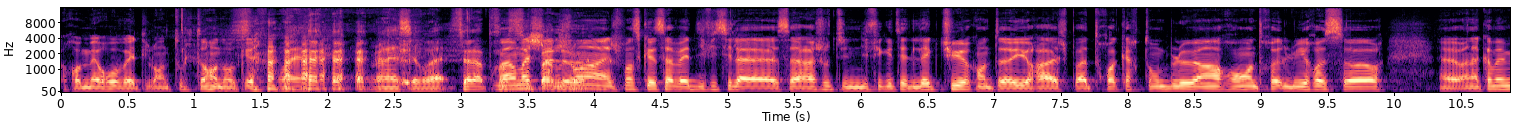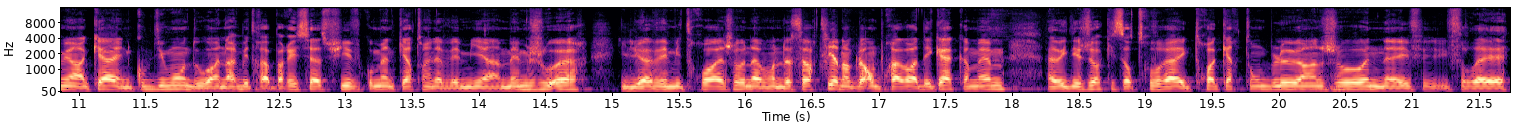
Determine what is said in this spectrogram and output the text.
Euh, Romero va être loin tout le temps, donc. euh, Ouais, ouais c'est vrai. C'est la Moi, moi, je principale. rejoins. Je pense que ça va être difficile. à- ça rajoute une difficulté de lecture quand euh, il y aura, je sais pas, trois cartons bleus, un rentre, lui ressort. Euh, on a quand même eu un cas, une Coupe du Monde, où un arbitre n'a pas réussi à suivre combien de cartons il avait mis à un même joueur. Il lui avait mis trois jaunes avant de le sortir. Donc là, on pourrait avoir des cas quand même avec des joueurs qui se retrouveraient avec trois cartons bleus, un jaune. Euh, Il faudrait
